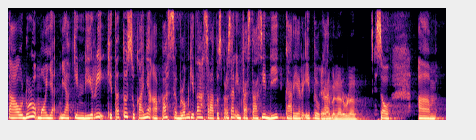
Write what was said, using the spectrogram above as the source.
tahu dulu mau ya- yakin diri kita tuh sukanya apa sebelum kita 100% investasi di karir itu Ya kan. benar-benar. So, um,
